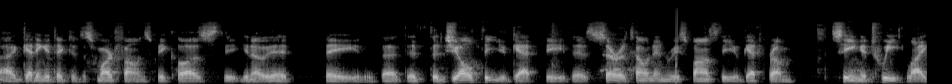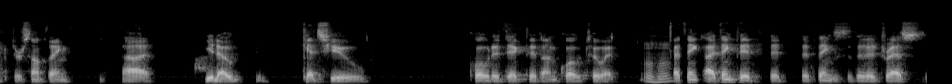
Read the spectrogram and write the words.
uh, getting addicted to smartphones because the, you know it, they the, the, the jolt that you get the the serotonin response that you get from seeing a tweet liked or something, uh, you know, gets you quote addicted unquote to it. Mm-hmm. I think I think that, that the things that address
